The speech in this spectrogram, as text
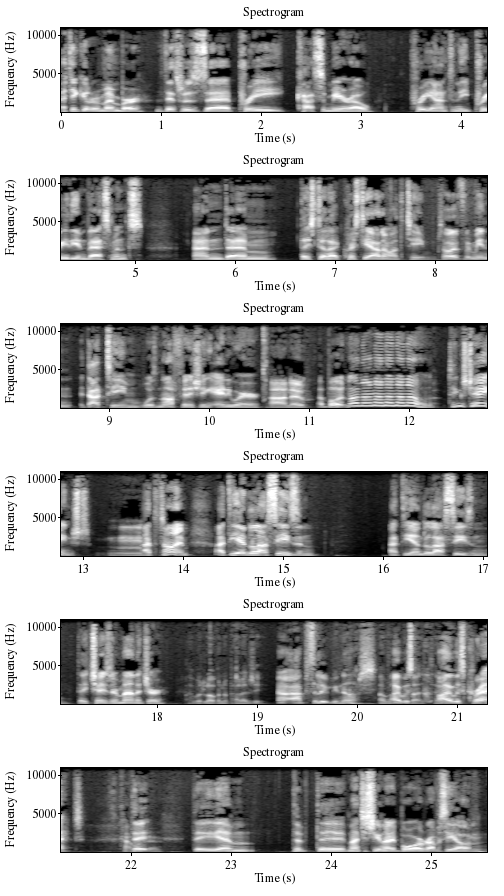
I think you'll remember this was uh, pre Casemiro, pre Antony, pre the investment, and um, they still had Cristiano on the team. So if I mean that team was not finishing anywhere Ah, no. above, no, no, no, no, no, no. Things changed at the time. At the end of last season, at the end of last season, they changed their manager. I would love an apology. Uh, absolutely not. I I, was I was correct. The, the um the the Manchester United board are obviously on.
